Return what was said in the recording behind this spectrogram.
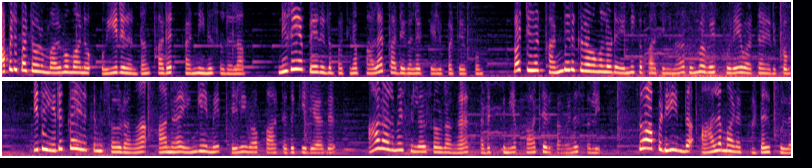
அப்படிப்பட்ட ஒரு மர்மமான உயிரினம் தான் கடற்கண்ணின்னு சொல்லலாம். நிறைய பேர் இதை பற்றின பல கதைகளை கேள்விப்பட்டிருப்போம். பட் இதை கண்டிருக்கிறவங்களோட எண்ணிக்கை பார்த்தீங்கன்னா ரொம்பவே குறைவாக தான் இருக்கும். இது இருக்க இருக்குன்னு சொல்கிறாங்க ஆனால் எங்கேயுமே தெளிவாக பார்த்தது கிடையாது. ஆனாலுமே சிலர் சொல்கிறாங்க கடற்கண்ணியை பார்த்துருக்காங்கன்னு சொல்லி. ஸோ அப்படி இந்த ஆழமான கடலுக்குள்ள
